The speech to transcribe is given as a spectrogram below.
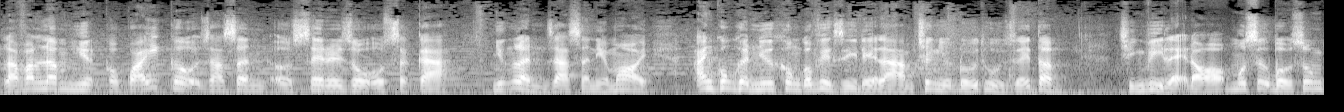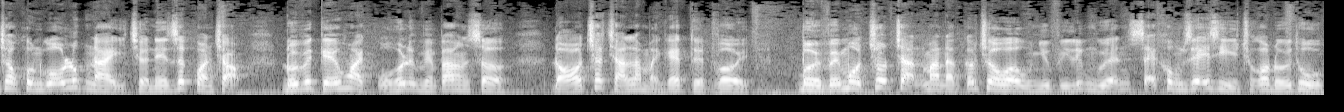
là Văn Lâm hiện có quá ít cơ hội ra sân ở Cerezo Osaka. Những lần ra sân hiếm hoi, anh cũng gần như không có việc gì để làm trước những đối thủ dưới tầm. Chính vì lẽ đó, một sự bổ sung trong khuôn gỗ lúc này trở nên rất quan trọng đối với kế hoạch của huấn luyện viên Park Hang-seo. Đó chắc chắn là mảnh ghép tuyệt vời bởi với một chốt chặn mang đẳng cấp châu Âu như Philip Nguyễn sẽ không dễ gì cho các đối thủ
